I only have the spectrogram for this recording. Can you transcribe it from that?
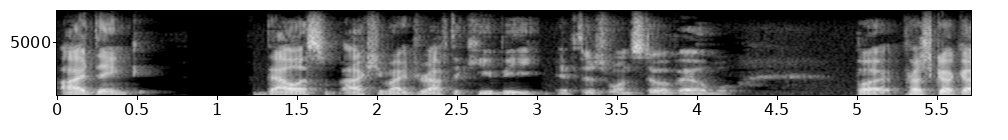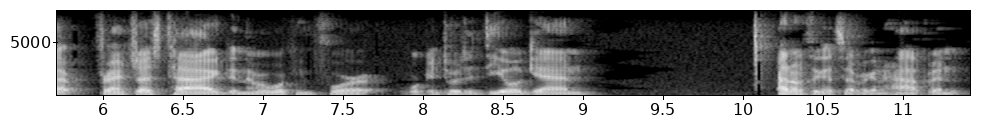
I think Dallas actually might draft a QB if there's one still available. But Prescott got franchise tagged, and they were working for working towards a deal again. I don't think that's ever going to happen.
